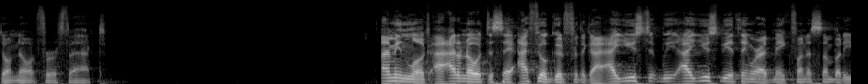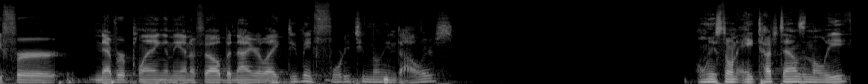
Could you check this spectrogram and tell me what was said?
Don't know it for a fact. I mean, look, I, I, don't know what to say. I feel good for the guy. I used to we I used to be a thing where I'd make fun of somebody for never playing in the NFL, but now you're like, dude made forty two million dollars. Only has thrown eight touchdowns in the league,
